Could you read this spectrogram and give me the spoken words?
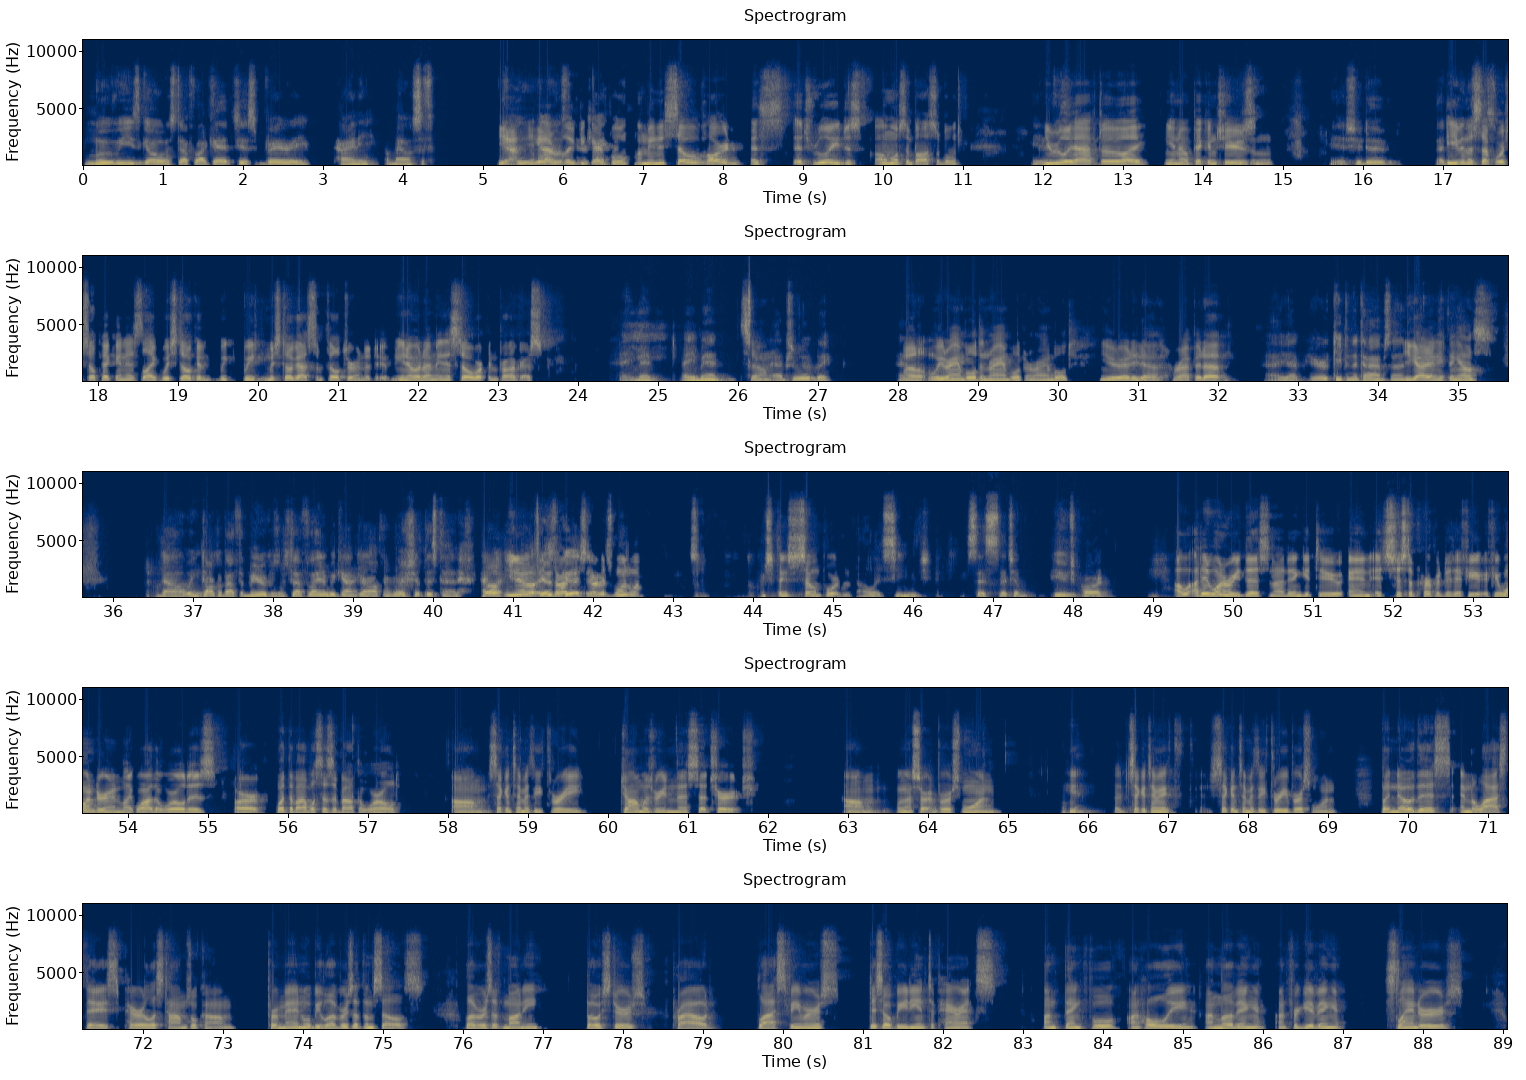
movies go and stuff like that, just very tiny amounts of. yeah, you gotta really be careful. I mean, it's so hard. It's it's really just almost impossible. Yes, You really have to like you know pick and choose and yes, you do. That, even the stuff we're still picking is like we still could we, we we still got some filtering to do you know what i mean it's still a work in progress Amen. Amen. so Absolutely. well we rambled and rambled and rambled you ready to wrap it up Uh, yeah, you're keeping the time, son. you got anything else No, we can talk about the miracles and stuff later. We kind of got off in worship this time. well you know It was starts, good, starts one way worship thing's are so important Oh, it's huge. It's that's such a huge part. I, I did want to read this and I didn't get to, and it's just a perfect. If you if you're wondering like why the world is or what the Bible says about the world, um, Second Timothy three, John was reading this at church. Um, we're gonna start in verse one. Okay. Uh, Second Timothy, Second Timothy three, verse one. But know this: in the last days, perilous times will come. For men will be lovers of themselves, lovers of money, boasters, proud, blasphemers, disobedient to parents, unthankful, unholy, unloving, unforgiving, slanderers,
